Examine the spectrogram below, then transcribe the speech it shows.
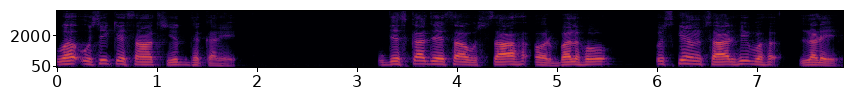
वह उसी के साथ युद्ध करे। जिसका जैसा उत्साह और बल हो, उसके अनुसार ही वह लड़े।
